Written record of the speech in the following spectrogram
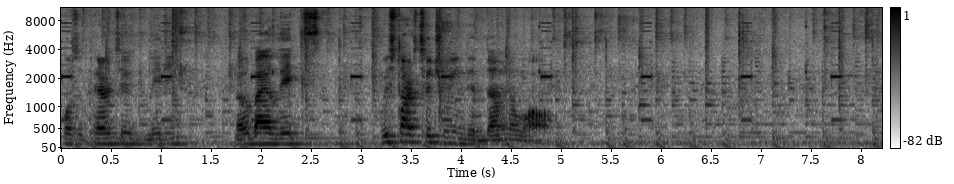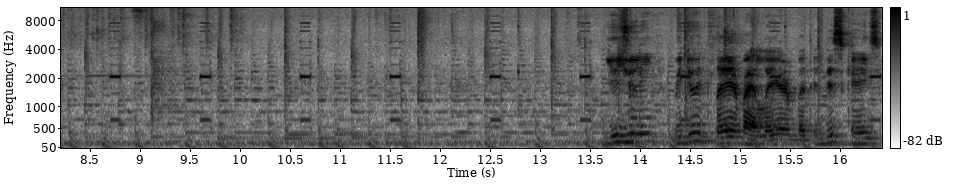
postoperative bleeding, mobile leaks, we start suturing the abdominal wall. Usually, we do it layer by layer, but in this case,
